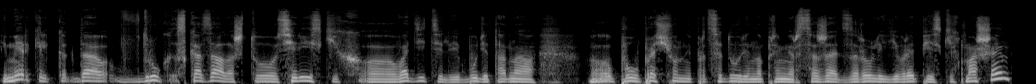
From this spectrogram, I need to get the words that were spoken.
И Меркель, когда вдруг сказала, что что сирийских э, водителей будет она э, по упрощенной процедуре, например, сажать за рули европейских машин,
